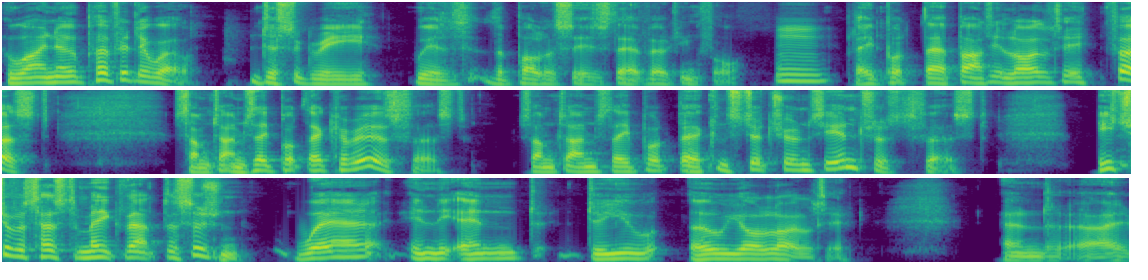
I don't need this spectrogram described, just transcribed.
who I know perfectly well disagree with the policies they're voting for. Mm. They put their party loyalty first. Sometimes they put their careers first. Sometimes they put their constituency interests first. Each of us has to make that decision. Where, in the end, do you owe your loyalty? And I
